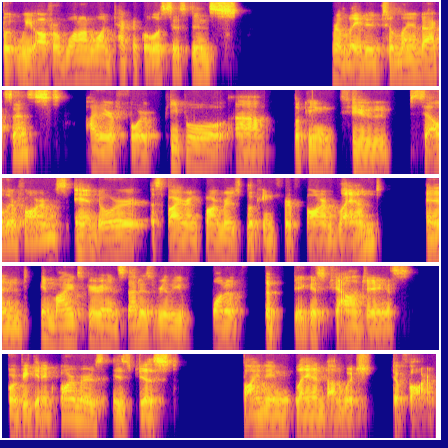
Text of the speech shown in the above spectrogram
but we offer one on one technical assistance related to land access, either for people um, looking to sell their farms and or aspiring farmers looking for farm land. And in my experience, that is really one of the biggest challenges for beginning farmers is just finding land on which to farm.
